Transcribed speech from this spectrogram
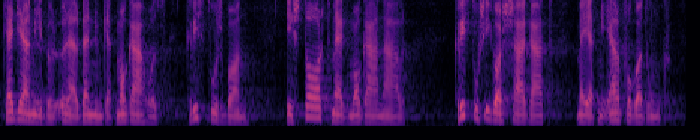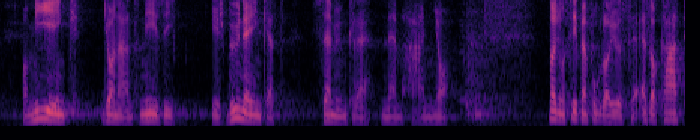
kegyelméből ölel bennünket magához, Krisztusban, és tart meg magánál, Krisztus igazságát, melyet mi elfogadunk, a miénk gyanánt nézi, és bűneinket szemünkre nem hányja. Nagyon szépen foglalja össze ez a KT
